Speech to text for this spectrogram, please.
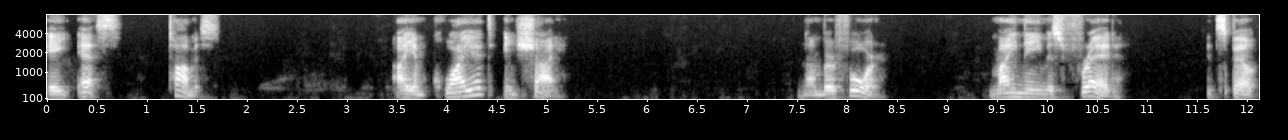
A S. Thomas. I am quiet and shy. Number four, my name is Fred. It's spelled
